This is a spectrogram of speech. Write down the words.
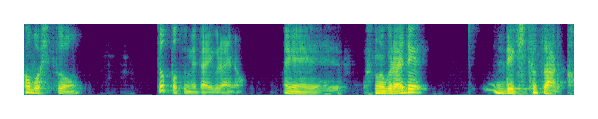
ほぼ室温ちょっと冷たいぐらいの、えー、そのぐらいでできつつあると。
